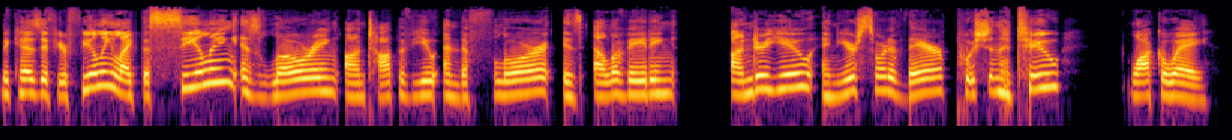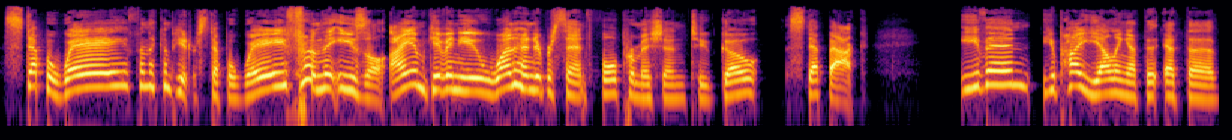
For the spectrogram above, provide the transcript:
Because if you're feeling like the ceiling is lowering on top of you and the floor is elevating under you, and you're sort of there pushing the two, walk away. Step away from the computer, step away from the easel. I am giving you 100% full permission to go step back. Even you're probably yelling at the at the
